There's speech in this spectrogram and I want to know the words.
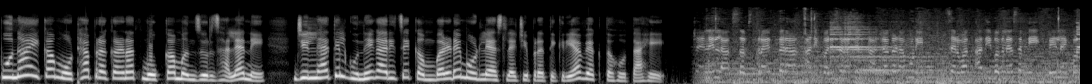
पुन्हा एका मोठ्या प्रकरणात मोक्का मंजूर झाल्याने जिल्ह्यातील गुन्हेगारीचे कंबरडे मोडले असल्याची प्रतिक्रिया व्यक्त होत आहे. चॅनेलला सबस्क्राईब करा आणि परिसरातील ताज्या घडामोडी सर्वात आधी बघण्यासाठी बेल आयकॉन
